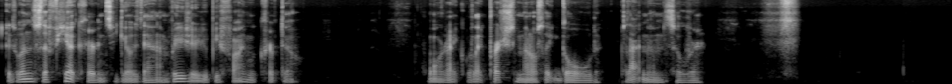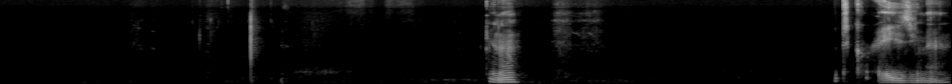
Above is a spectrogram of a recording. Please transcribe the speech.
Because once the fiat currency goes down, I'm pretty sure you'd be fine with crypto. Or like with like precious metals like gold, platinum, silver. You know? It's crazy, man.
